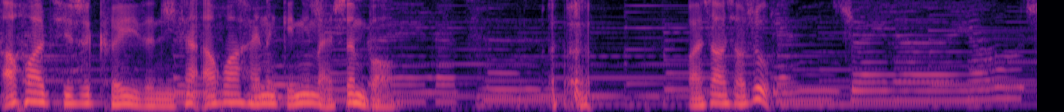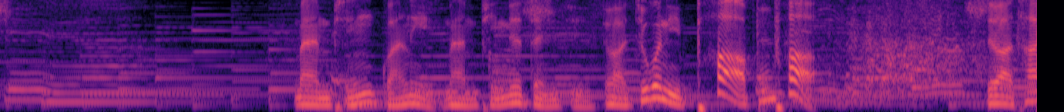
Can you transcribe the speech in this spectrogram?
阿花其实可以的，你看阿花还能给你买肾宝。晚上小树，满屏管理，满屏的等级，对吧？就问你怕不怕？对吧？他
